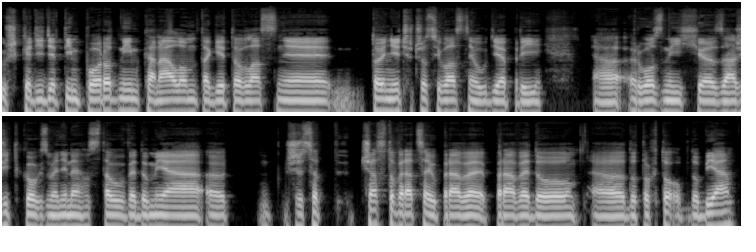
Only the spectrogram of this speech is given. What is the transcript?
už keď ide tým pôrodným kanálom, tak je to vlastne, to je niečo, čo si vlastne ľudia pri rôznych e, zážitkoch zmeneného stavu vedomia, e, že sa často vracajú práve, práve do, e, do tohto obdobia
